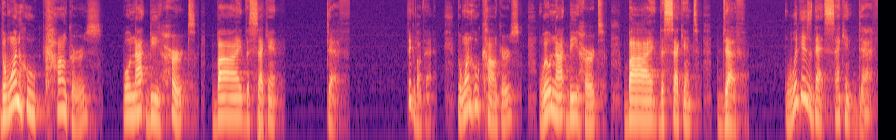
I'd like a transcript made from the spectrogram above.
The one who conquers will not be hurt by the second death. Think about that. the one who conquers, will not be hurt by the second death. What is that second death?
